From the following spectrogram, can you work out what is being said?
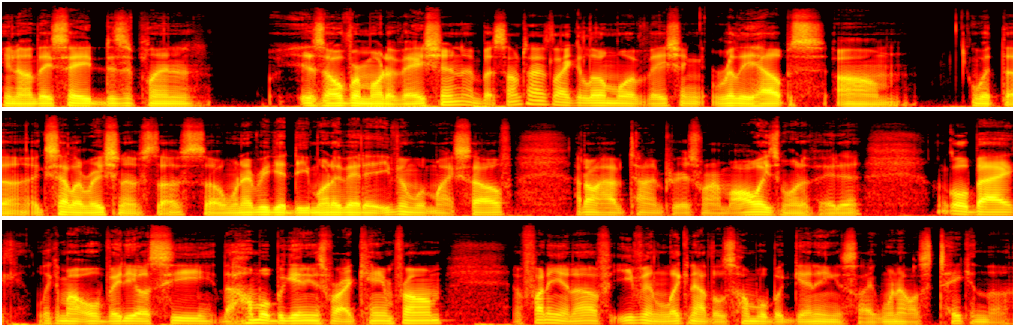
You know, they say discipline is over motivation, but sometimes like a little motivation really helps um, with the acceleration of stuff. So whenever you get demotivated, even with myself, I don't have time periods where I'm always motivated. I'll go back, look at my old videos, see the humble beginnings where I came from. And funny enough, even looking at those humble beginnings, like when I was taking the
